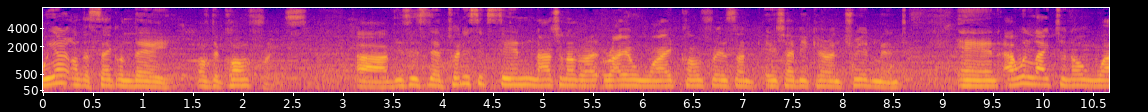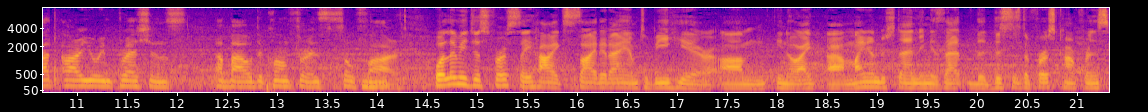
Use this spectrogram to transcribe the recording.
we are on the second day of the conference. Uh, this is the 2016 National Ryan White Conference on HIV Care and Treatment. And I would like to know what are your impressions about the conference so far? Mm -hmm. Well, let me just first say how excited I am to be here. Um, you know, I, uh, my understanding is that the, this is the first conference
